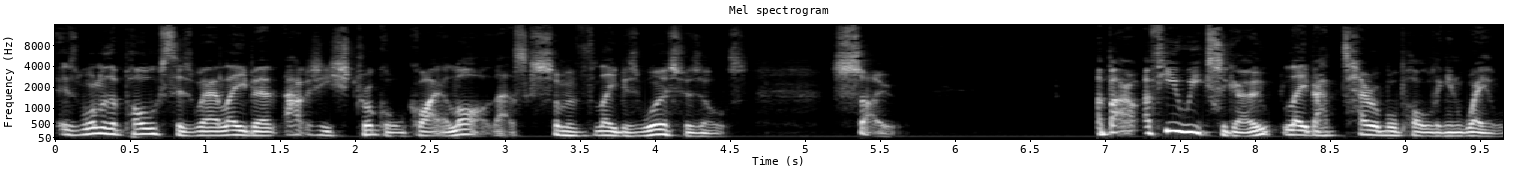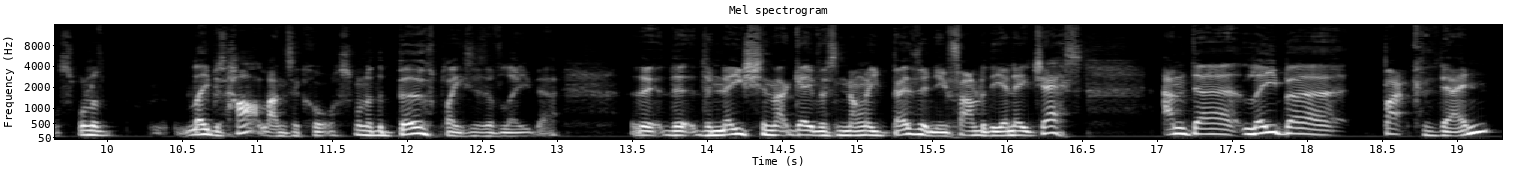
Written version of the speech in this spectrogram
is one of the pollsters where Labour actually struggled quite a lot. That's some of Labour's worst results. So, about a few weeks ago, Labour had terrible polling in Wales, one of Labour's heartlands, of course, one of the birthplaces of Labour, the, the, the nation that gave us Nye Bevan, who founded the NHS. And uh, Labour back then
